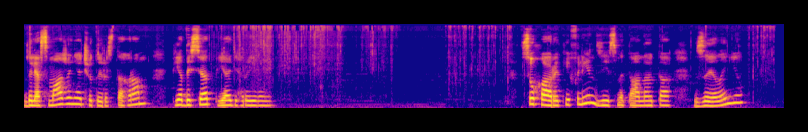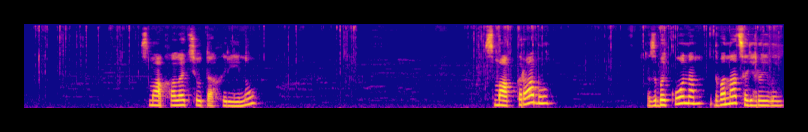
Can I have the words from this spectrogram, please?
для смаження 400 грам 55 гривень. Сухарики флін зі сметаною та зеленню. Смак халацю та хріну. Смак крабу з беконом 12 гривень.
